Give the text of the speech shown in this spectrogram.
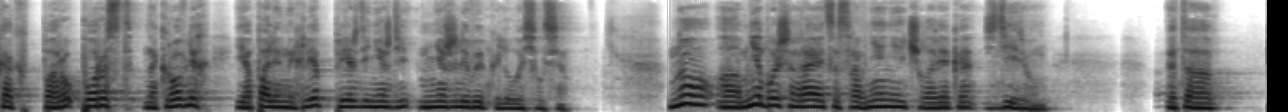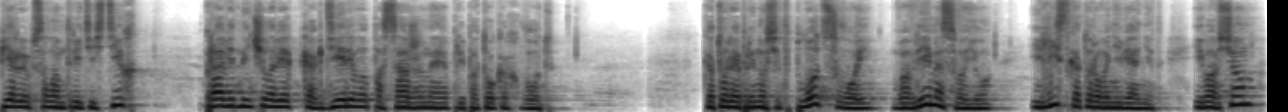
как порост на кровлях, и опаленный хлеб прежде нежели выколесился. Но а, мне больше нравится сравнение человека с деревом. Это первый псалом, третий стих. «Праведный человек, как дерево, посаженное при потоках вод, которое приносит плод свой во время свое, и лист которого не вянет, и во всем,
